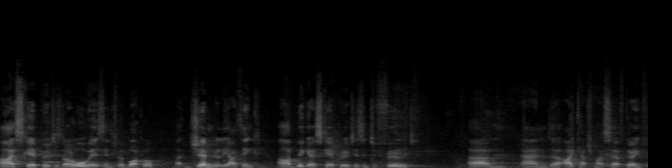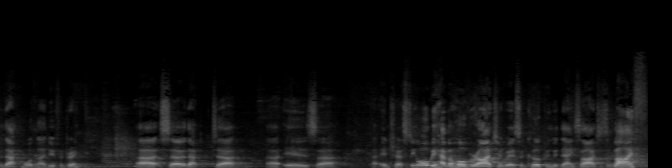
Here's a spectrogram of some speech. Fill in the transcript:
our escape route is not always into a bottle. Uh, generally, I think our bigger escape route is into food. Um, and uh, I catch myself going for that more than I do for drink. Uh, so that uh, uh, is uh, interesting. Or we have a whole variety of ways of coping with the anxieties of life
